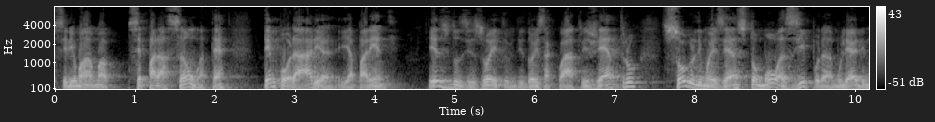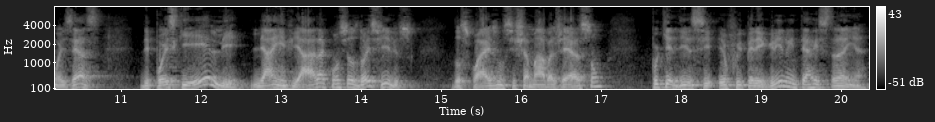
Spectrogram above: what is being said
seria uma, uma separação até temporária e aparente. Êxodo 18, de 2 a 4. E Jetro, sogro de Moisés, tomou a Zípora, a mulher de Moisés, depois que ele lhe a enviara com seus dois filhos, dos quais um se chamava Gerson, porque disse: Eu fui peregrino em terra estranha.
